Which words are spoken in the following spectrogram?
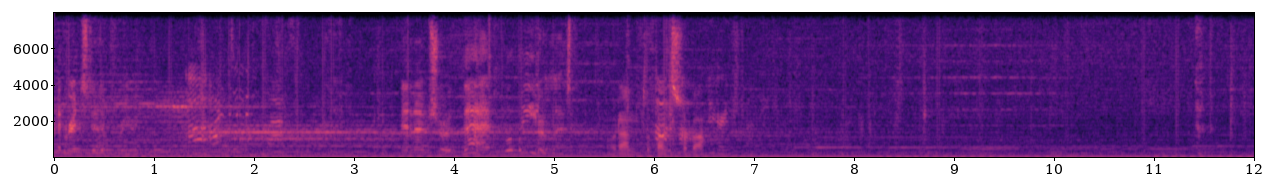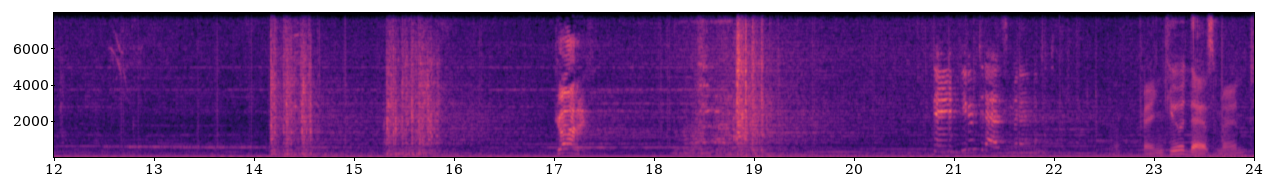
Me just go get that bridge for you. Uh, I did it last one. And I'm sure that will be your last one. O rany, to tam trzeba. Got it. Thank you, Desmond. Thank you, Desmond.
